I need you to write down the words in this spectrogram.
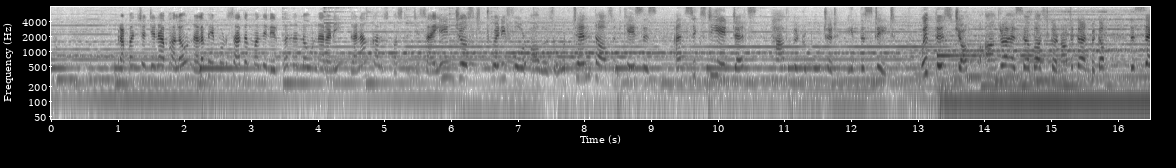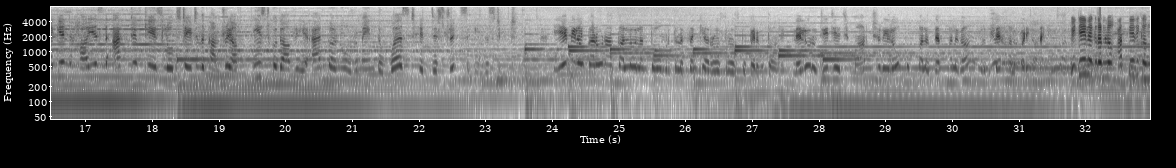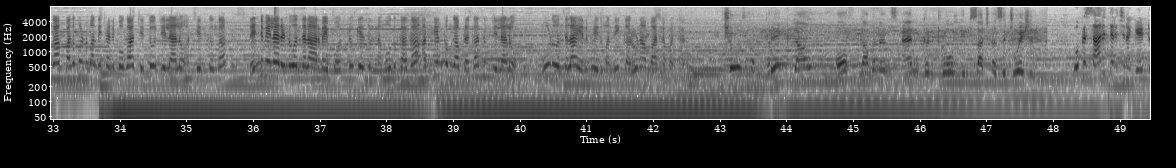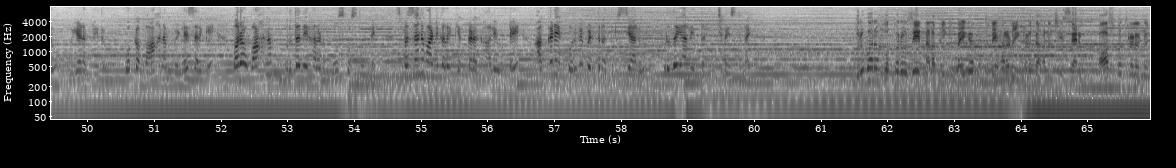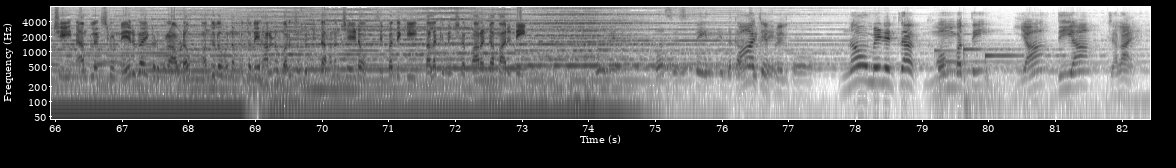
ప్రపంచ జనాభాలో నలభై మూడు శాతం మంది నిర్బంధంలో ఉన్నారని గణాంకాలు స్పష్టం చేశాయి. In just twenty four hours over ten thousand cases and sixty eight deaths have been in the state with this jump Andhra Hyderabad Karnataka and become the second highest active caseload state in the country after East Godavari and Kurnool remain the worst hit districts in the state. ఏపీలో corona కల్లోలంతో మృతుల సంఖ్య రోజు రోజుకు పెరుగుతోంది. Nellore GGH మార్చురీలో కుప్పలు తెప్పలుగా మృతదేహాలు పడి ఉన్నాయి విజయనగరంలో అత్యధికంగా పదకొండు మంది చనిపోగా చిత్తూరు జిల్లాలో అత్యధికంగా రెండు వేల రెండు వందల అరవై పాజిటివ్ కేసులు నమోదు కాగా అత్యల్పంగా ప్రకాశం జిల్లాలో మూడు వందల ఎనభై ఐదు మంది కరోనా బారిన పడ్డారు. Breakdown of governance and control in such a situation. ఒకసారి తెరిచిన గేటు ముయ్యడం లేదు. ఒక వాహనం వెళ్ళేసరికి మరో వాహనం మృతదేహాలను మోసుకొస్తుంది. శ్మశాన వాటికలు ఎక్కడ ఖాళీ ఉంటే అక్కడే కొరివి పెడుతున్న దృశ్యాలు హృదయాన్ని దహించి వేస్తున్నాయి. గురువారం ఒక్కరోజే నలభైకి పైగా మృతదేహాలను ఇక్కడ దహనం చేశారు. ఆసుపత్రుల నుంచి అంబులెన్స్లు నేరుగా ఇక్కడకు రావడం అందులో ఉన్న మృతదేహాలను వరుస పెట్టి దహనం చేయడం సిబ్బందికి తలకి మించిన భారంగా మారింది. पाँच. अप्रैल को नौ मिनट तक मोमबत्ती या दिया जलाएँ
